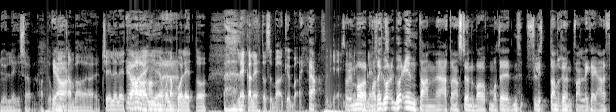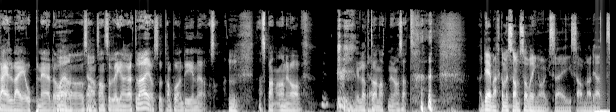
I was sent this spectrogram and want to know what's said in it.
dulle i søvn. At ungen Ja. kan bare chille litt. Ja, Ja, jeg han, eh, holder på litt og leker litt, og så bare kubber jeg. Ja. Så vi må på en måte gå, gå inn til han etter en stund og bare på en måte flytte han rundt, for han ligger gjerne feil vei opp ned og, oh, og sånn. Sånn, så ligger han rett vei, og så tar han på en dyne og sånn. Mm. Da spenner han jo av i løpet av natten uansett. Det merker vi samsovring òg, så jeg savner det at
